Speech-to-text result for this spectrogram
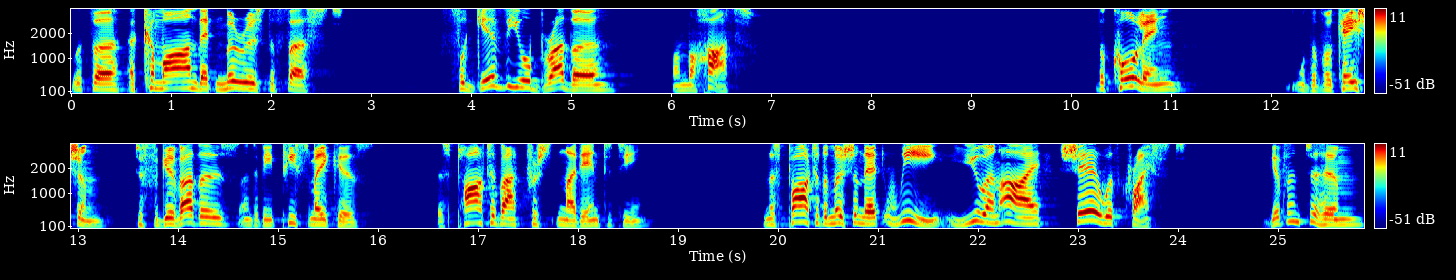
with a, a command that mirrors the first Forgive your brother on the heart. The calling or the vocation to forgive others and to be peacemakers as part of our Christian identity and as part of the mission that we, you and I, share with Christ, given to him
